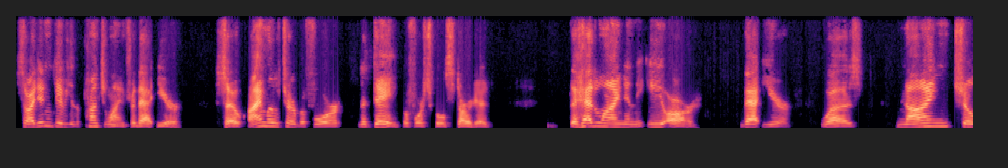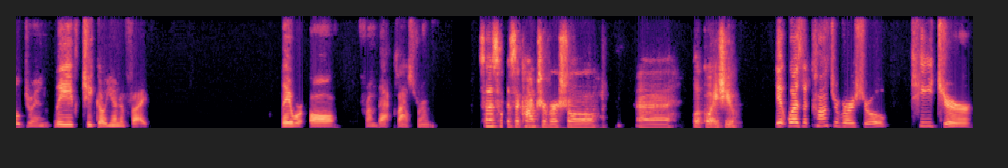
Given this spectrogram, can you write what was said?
So i didn't give you the punchline for that year. So i moved her before the day before school started. The headline in the er that year was nine children leave chico unified they were all from that classroom. So this was a controversial uh, local issue. It was a controversial teacher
